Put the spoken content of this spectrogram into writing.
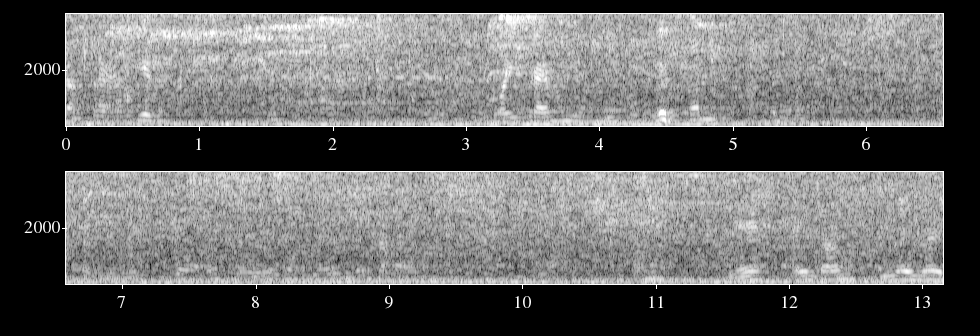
nhé đặt lại mày ra nó nhiều Nè, em cho anh lên lên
